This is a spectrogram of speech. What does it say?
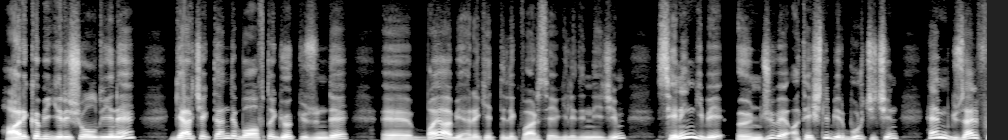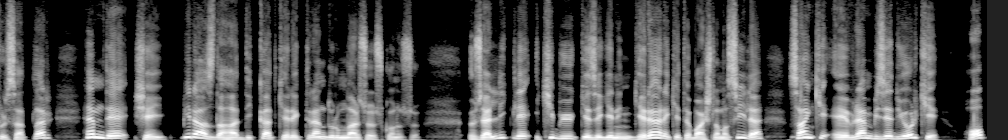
Harika bir giriş oldu yine. Gerçekten de bu hafta gökyüzünde e, bayağı bir hareketlilik var sevgili dinleyicim. Senin gibi öncü ve ateşli bir burç için hem güzel fırsatlar hem de şey biraz daha dikkat gerektiren durumlar söz konusu. Özellikle iki büyük gezegenin geri harekete başlamasıyla sanki evren bize diyor ki hop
